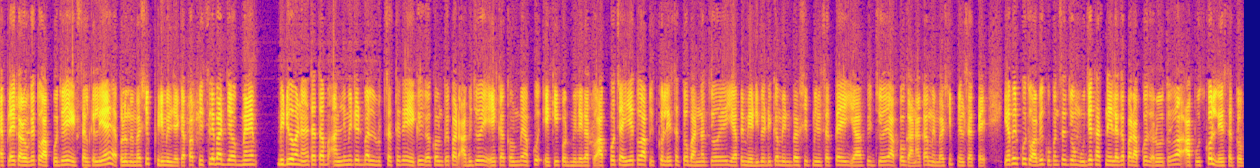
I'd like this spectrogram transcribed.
अप्लाई करोगे तो आपको जो है एक साल के लिए एप्लो मेंबरशिप फ्री मिल जाएगा। पर पिछले बार जब मैंने वीडियो बनाया था, तब अनलिमिटेड बार लूट सकते थे, एक ही अकाउंट पे, पर अभी जो है, एक अकाउंट में आपको एक ही कोड मिलेगा। तो आपको चाहिए तो आप इसको ले सकते हो, वरना जो है यहाँ पे मेडी बेडी का मेंबरशिप मिल सकता है, या फिर जो है, आपको गाना का मेंबरशिप मिल सकता है, या फिर कुछ और भी कूपन से जो मुझे खास नहीं लगा, पर आपको ज़रूरत हो, आप उसको ले सकते हो।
